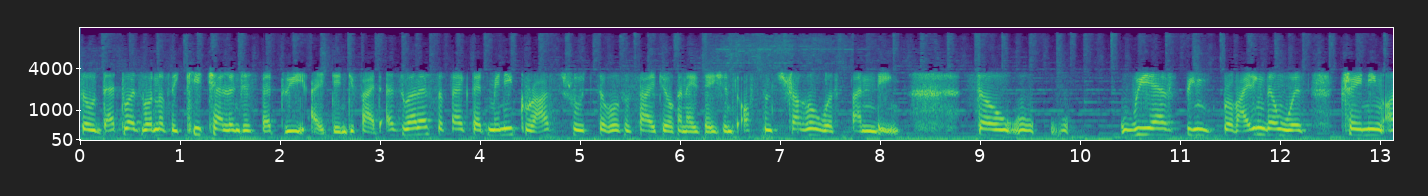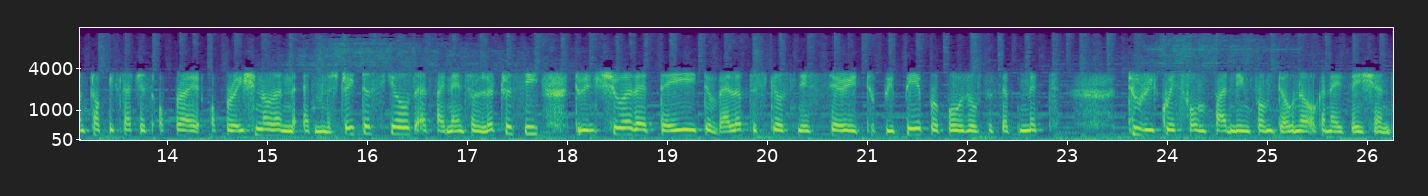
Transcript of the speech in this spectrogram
So that was one of the key challenges that we identified, as well as the fact that many grassroots civil society organizations often struggle with funding. So we have been providing them with training on topics such as opera- operational and administrative skills and financial literacy to ensure that they develop the skills necessary to prepare proposals to submit to request for funding from donor organizations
